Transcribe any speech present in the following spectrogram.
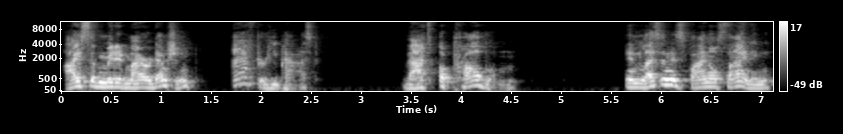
I submitted my redemption after he passed? That's a problem. Unless in his final signing,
